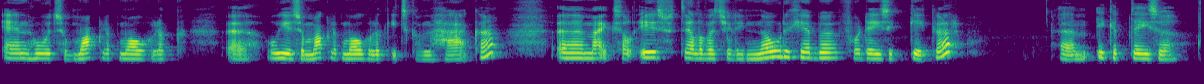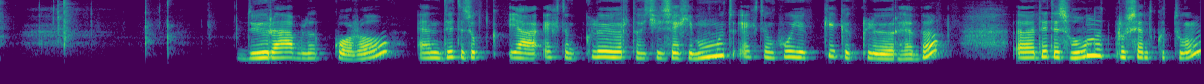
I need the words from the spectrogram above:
en hoe het zo makkelijk mogelijk uh, hoe je zo makkelijk mogelijk iets kan haken. Maar ik zal eerst vertellen wat jullie nodig hebben voor deze kikker. Um, ik heb deze durabele korrel. En dit is ook ja echt een kleur dat je zegt je moet echt een goede kikkerkleur hebben. Uh, dit is 100% katoen.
